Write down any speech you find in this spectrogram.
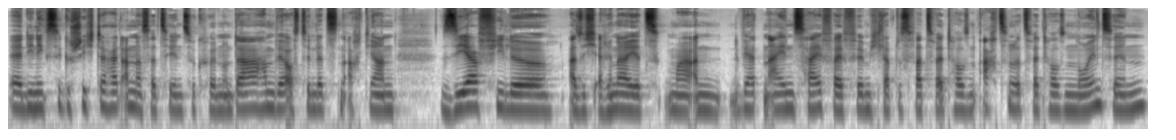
äh, die nächste Geschichte halt anders erzählen zu können. Und da haben wir aus den letzten acht Jahren sehr viele, also ich erinnere jetzt mal an, wir hatten einen Sci-Fi-Film, ich glaube, das war 2018 oder 2019 mhm.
